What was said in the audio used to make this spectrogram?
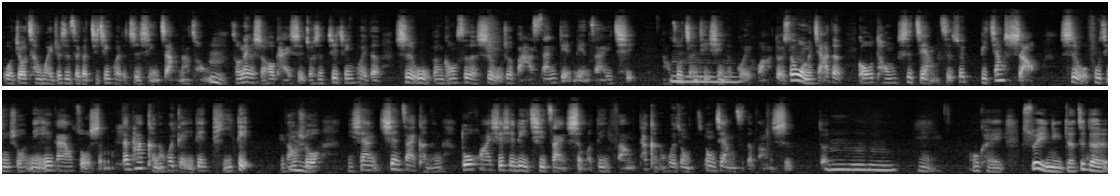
我就成为就是这个基金会的执行长。那从、嗯、从那个时候开始，就是基金会的事务跟公司的事务，就把它三点连在一起，然后做整体性的规划。嗯、对，所以我们家的沟通是这样子，所以比较少是我父亲说你应该要做什么，但他可能会给一点提点，比方说、嗯、你现现在可能多花一些些力气在什么地方，他可能会用用这样子的方式。对，嗯嗯嗯。嗯，OK，所以你的这个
